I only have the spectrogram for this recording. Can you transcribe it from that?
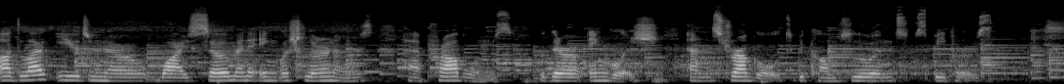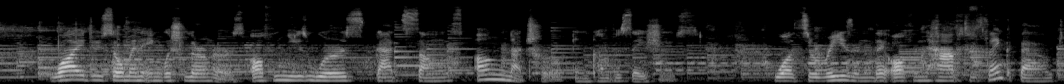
I'd like you to know why so many English learners have problems with their English and struggle to become fluent speakers. Why do so many English learners often use words that sound unnatural in conversations? What's the reason they often have to think about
